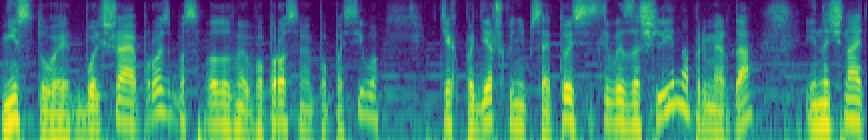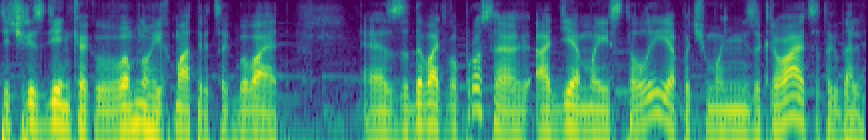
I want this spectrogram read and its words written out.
не стоит. Большая просьба с вопросами по пассиву техподдержку не писать. То есть, если вы зашли, например, да, и начинаете через день, как во многих матрицах бывает, э, задавать вопросы, а, а где мои столы, а почему они не закрываются и так далее.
